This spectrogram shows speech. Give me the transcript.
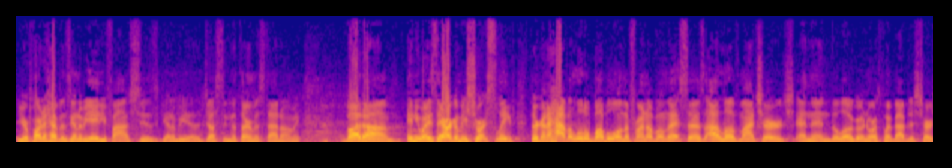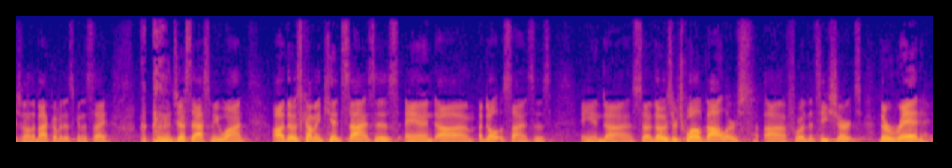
Your part of heaven's going to be 85. She's going to be adjusting the thermostat on me. But, um, anyways, they are going to be short sleeved. They're going to have a little bubble on the front of them that says, I love my church, and then the logo, North Point Baptist Church, and on the back of it, it's going to say, just ask me why. Uh, those come in kid sizes and um, adult sizes. And uh, so those are $12 uh, for the t shirts. They're red,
